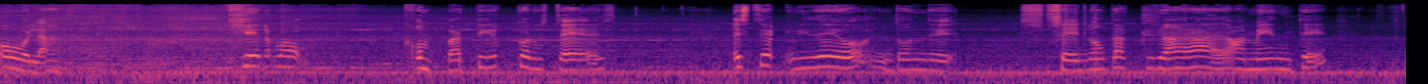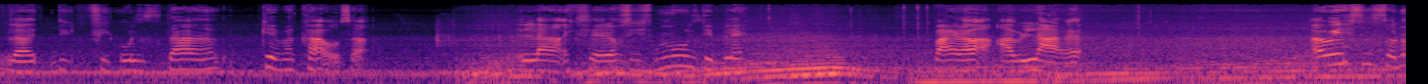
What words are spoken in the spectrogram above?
Hola, quiero compartir con ustedes este video en donde se nota claramente la dificultad que me causa la esclerosis múltiple para hablar a veces son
